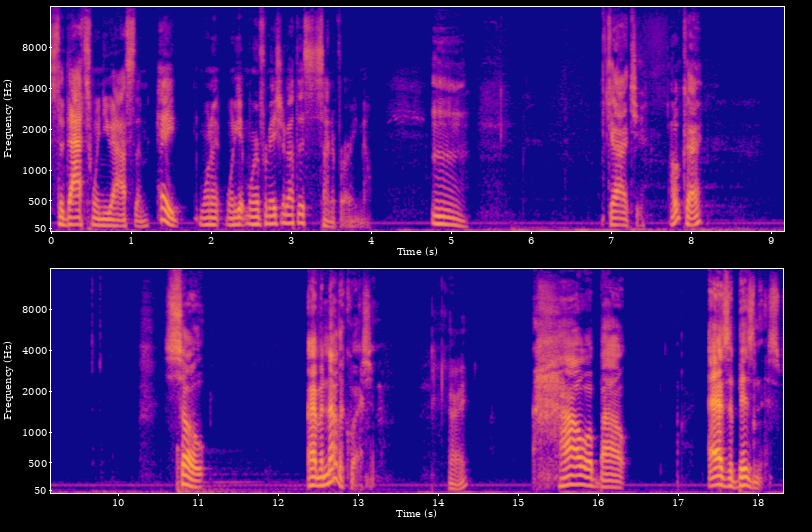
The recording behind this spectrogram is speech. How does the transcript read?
So that's when you ask them, "Hey, want to want to get more information about this? Sign up for our email." Mm. Gotcha. Okay. So, I have another question. All right. How about as a business,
